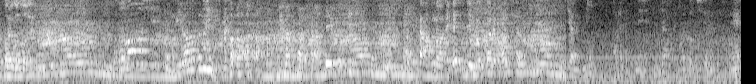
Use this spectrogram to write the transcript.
そういうことですこのシステムいらなくないですかレブってシステムあのエンジン抜かれましたいやみあれですねみんなすごいことしてるんですね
